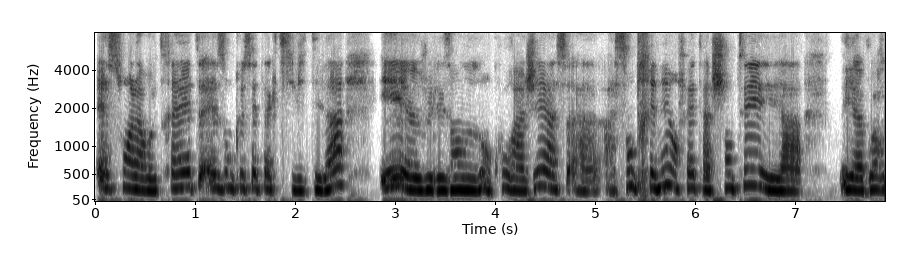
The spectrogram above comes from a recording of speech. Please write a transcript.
elles sont à la retraite, elles ont que cette activité-là, et je vais les encourager à, à s'entraîner en fait, à chanter et à, et avoir,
